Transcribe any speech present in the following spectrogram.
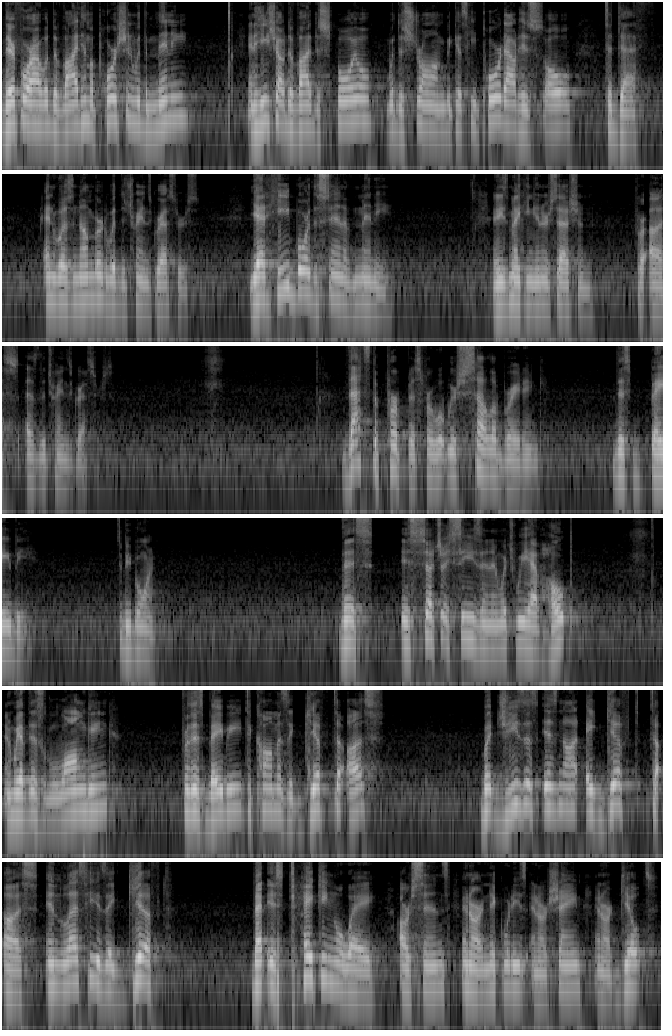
Therefore, I will divide him a portion with the many and he shall divide the spoil with the strong, because he poured out his soul to death and was numbered with the transgressors. Yet he bore the sin of many, and he's making intercession for us as the transgressors. That's the purpose for what we're celebrating this baby to be born. This is such a season in which we have hope and we have this longing for this baby to come as a gift to us. But Jesus is not a gift to us unless he is a gift that is taking away our sins and our iniquities and our shame and our guilt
